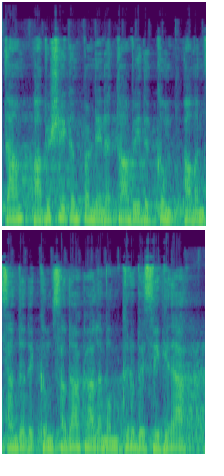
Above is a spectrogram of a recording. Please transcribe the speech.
தாம் அபிஷேகம் பண்ணின தாவீதுக்கும் அவன் சந்ததிக்கும் சதாகாலமும் கிருபை செய்கிறார்.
